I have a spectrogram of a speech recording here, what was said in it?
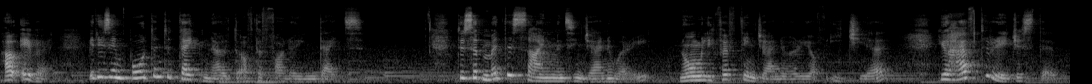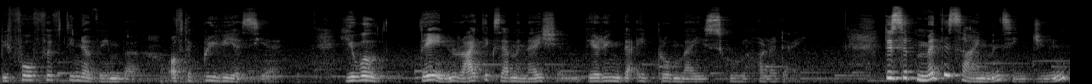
However, it is important to take note of the following dates. To submit assignments in January, normally 15 January of each year, you have to register before 15 November of the previous year. You will then write examination during the April-May school holiday. To submit assignments in June,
